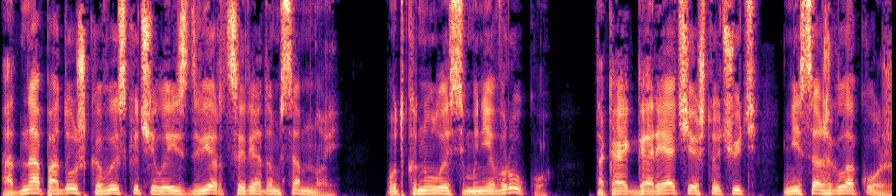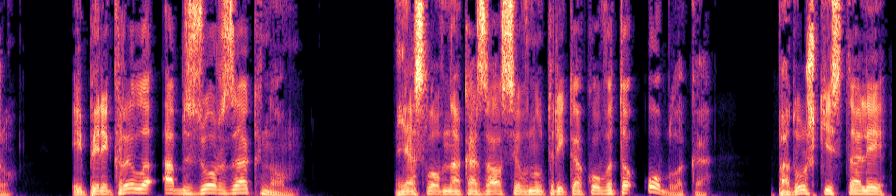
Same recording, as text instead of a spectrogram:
Одна подушка выскочила из дверцы рядом со мной, уткнулась мне в руку, такая горячая, что чуть не сожгла кожу, и перекрыла обзор за окном. Я словно оказался внутри какого-то облака. Подушки стали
